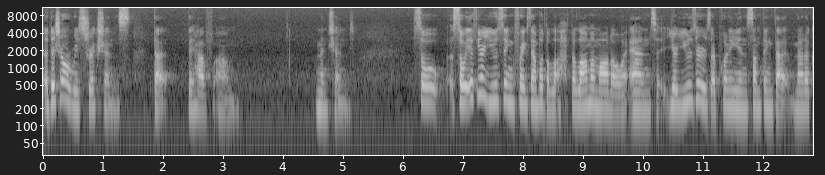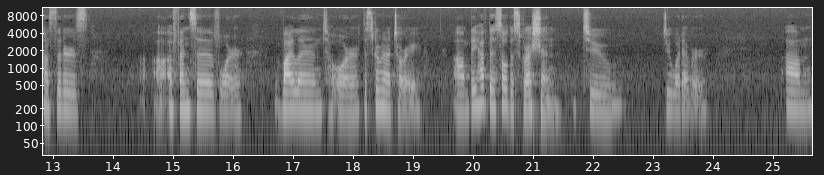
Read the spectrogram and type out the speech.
additional restrictions that they have um, mentioned. So, so if you're using, for example, the, the Llama model and your users are putting in something that Meta considers uh, offensive or violent or discriminatory, um, they have the sole discretion to do whatever. Um,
